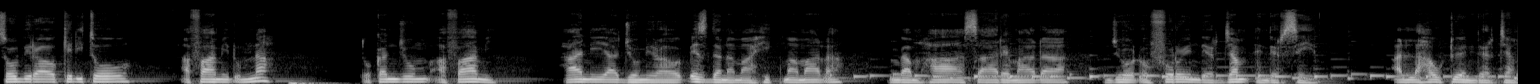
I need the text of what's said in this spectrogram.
Sobirawo keɗito a faami ɗum na? To kanjum a faami hani ya jomirawo ɓesdanama hikma maɗa ngam ha saare maɗa joɗo foroy nder jam e nder seyo allah hawtu en nder jam.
